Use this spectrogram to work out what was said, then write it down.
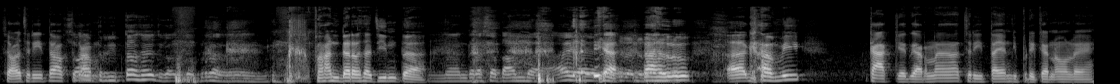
Soal cerita waktu Soal cerita saya juga sudah pernah. pandar rasa cinta. Antara saya tambah. Ayo, ayo. ya lalu eh, kami kaget karena cerita yang diberikan oleh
